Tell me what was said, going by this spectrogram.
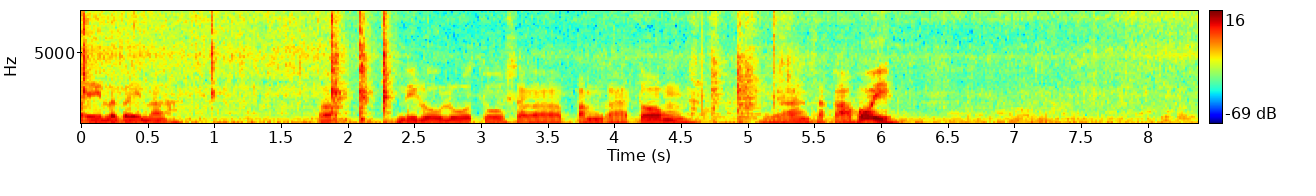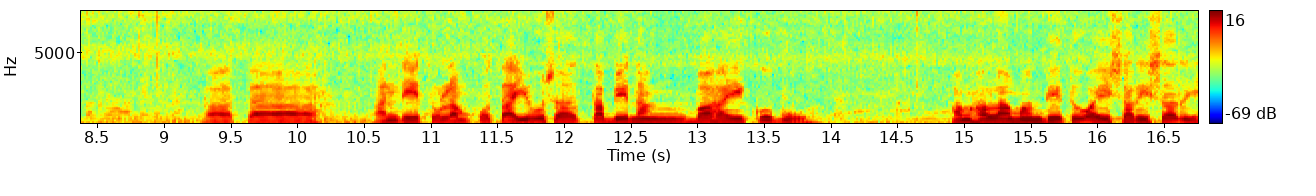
nailagay na. Ah, niluluto sa panggatong. Yan, sa kahoy. At ah, andito lang po tayo sa tabi ng bahay kubo. Ang halaman dito ay sari-sari.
